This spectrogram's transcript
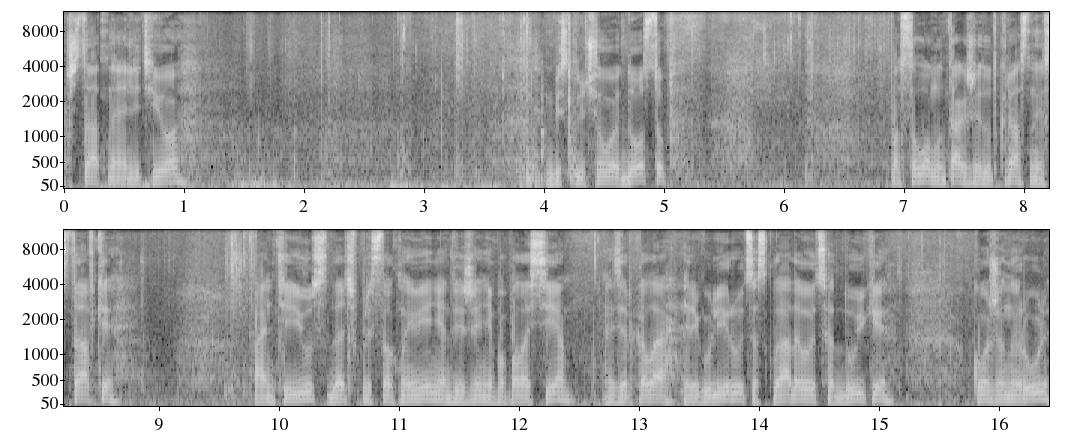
штатное литье, бесключевой доступ. По салону также идут красные вставки, антиюз, датчик при столкновении, движение по полосе, зеркала регулируются, складываются, дуйки, кожаный руль,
